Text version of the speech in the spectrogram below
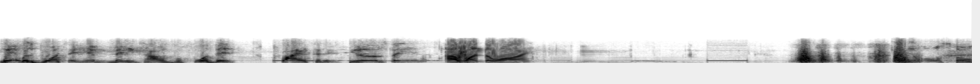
when it was brought to him many times before this, prior to this. You know what I'm saying? I wonder why. And then also,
